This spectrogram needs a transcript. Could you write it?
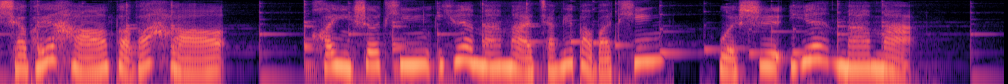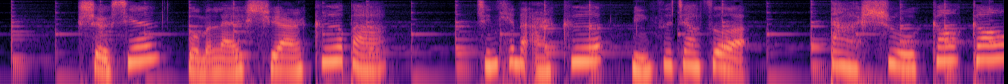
小朋友好，宝宝好，欢迎收听月妈妈讲给宝宝听，我是月妈妈。首先，我们来学儿歌吧。今天的儿歌名字叫做《大树高高》。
